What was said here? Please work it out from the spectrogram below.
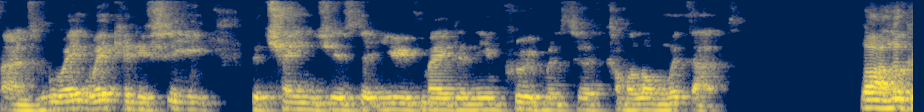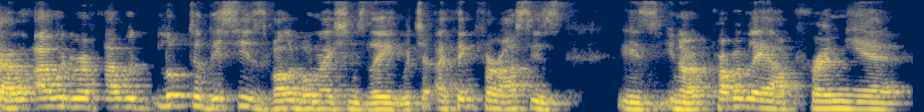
fans? Where where can you see the changes that you've made and the improvements that have come along with that? Well, look, I, I would I would look to this year's Volleyball Nations League, which I think for us is is you know probably our premier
